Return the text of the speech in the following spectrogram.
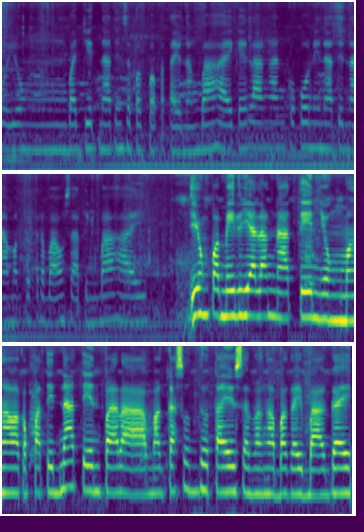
po yung budget natin sa pagpapatayo ng bahay. Kailangan kukunin natin na magtatrabaho sa ating bahay yung pamilya lang natin, yung mga kapatid natin para magkasundo tayo sa mga bagay-bagay.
